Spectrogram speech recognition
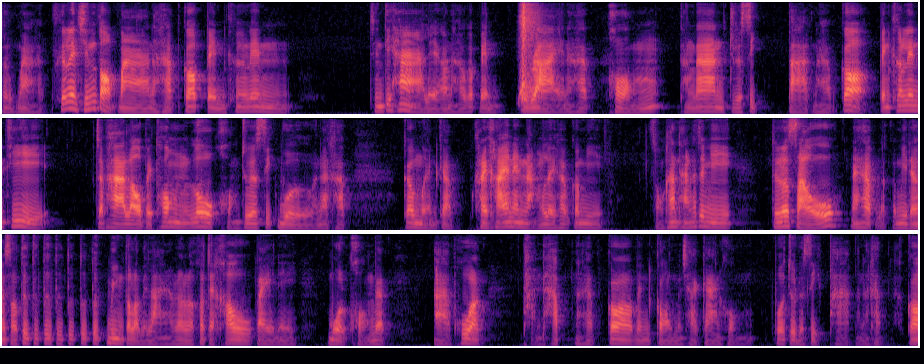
สนุกมากครับเครื่องเล่นชิ้นต่อมานะครับก็เป็นเครื่องเล่นชิ้นที่ 5 แล้วนะครับก็เป็น Ride นะครับของทางด้าน Jurassic Park นะครับก็เป็นเครื่องเล่นที่จะพาเราไปท่องโลกของ Jurassic World นะครับก็เหมือนกับคล้ายๆในหนังเลยครับก็มี2ข้างทางก็จะมีไดโนเสาร์นะครับแล้วก็มีไดโนเสาร์ตึกตึกตึกตึกตึกตึกตึกวิ่งตลอดเวลาแล้วเราก็จะเข้าไปในโหมดของแบบ พวกฐานทัพนะครับ ก็เป็นกองบัญชาการของพวกจูราสสิกพาร์คนะครับ แล้วก็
